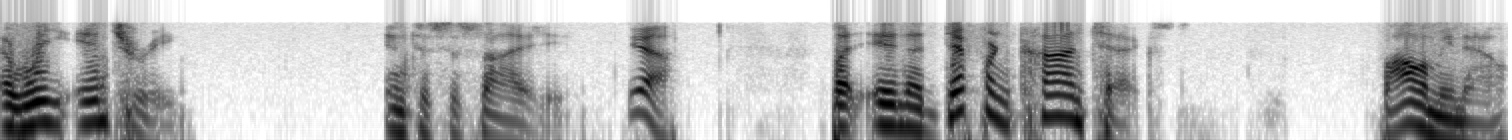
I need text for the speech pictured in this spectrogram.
a re-entry into society, Yeah. but in a different context. Follow me now.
